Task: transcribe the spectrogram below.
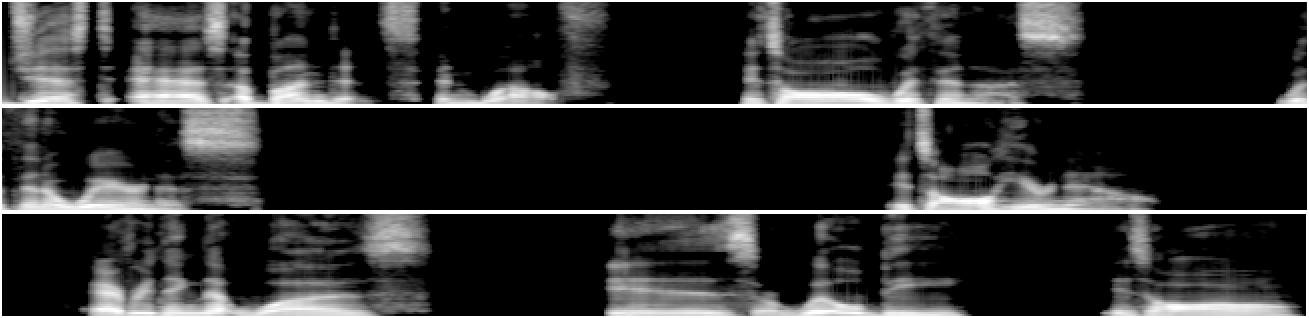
just as abundance and wealth. It's all within us, within awareness. It's all here now. Everything that was, is, or will be is all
